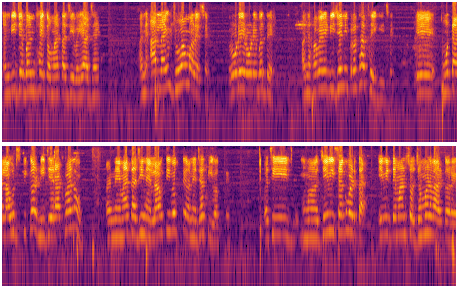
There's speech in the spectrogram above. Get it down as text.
અને ડીજે બંધ થાય તો માતાજી વયા જાય. અને આ લાઈવ જોવા મળે છે. રોડે રોડે બધે. અને હવે ડીજે ની પ્રથા થઈ ગઈ છે કે મોટા લાઉડ સ્પીકર ડીજે રાખવાનું અને માતાજીને લાવતી વખતે અને જતી વખતે. પછી જેવી સગવડતા એવી રીતે માણસો જમણવાર કરે.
